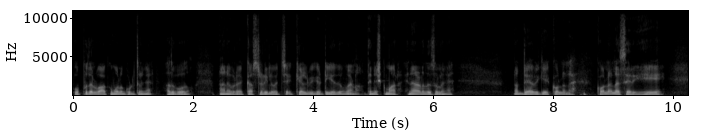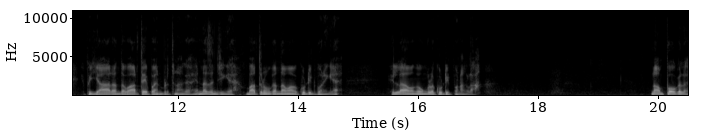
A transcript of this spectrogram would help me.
ஒப்புதல் வாக்குமூலம் கொடுத்துருங்க அது போதும். நான் இவரை கஸ்டடியில் வச்சு கேள்வி கேட்டு எதுவும் வேணாம். தினேஷ்குமார் என்ன நடந்து சொல்லுங்கள் நான் தேவகியை கொல்லலை. கொல்லலை சரி. இப்போ யார் அந்த வார்த்தையை பயன்படுத்தினாங்க? என்ன செஞ்சீங்க? பாத்ரூமுக்கு அந்த அம்மாவை கூட்டிகிட்டு போனீங்க? இல்லை அவங்க உங்களை கூட்டிகிட்டு போனாங்களா? நான் போகலை.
